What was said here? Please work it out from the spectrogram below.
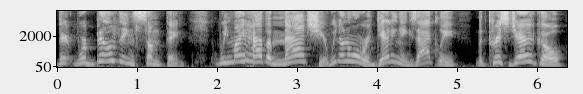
they're, we're building something. We might have a match here. We don't know what we're getting exactly, but Chris Jericho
